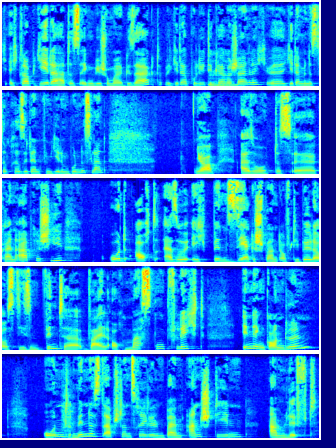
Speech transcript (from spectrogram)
ich, ich glaube, jeder hat es irgendwie schon mal gesagt, jeder Politiker wahrscheinlich, äh, jeder Ministerpräsident von jedem Bundesland. Ja, also das äh, kein Après-Ski. Und auch, also ich bin sehr gespannt auf die Bilder aus diesem Winter, weil auch Maskenpflicht in den Gondeln und Mindestabstandsregeln beim Anstehen am Lift.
